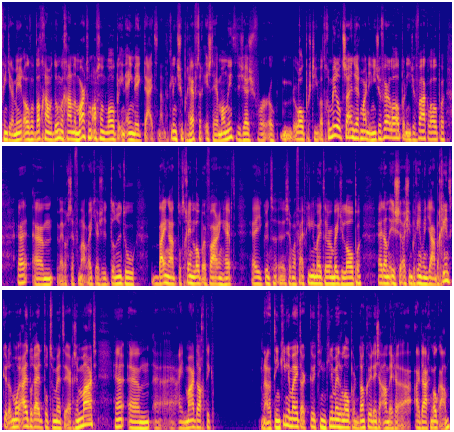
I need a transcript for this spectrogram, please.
vind je daar meer over. Wat gaan we doen? We gaan de marathonafstand lopen in één week tijd. Nou, dat klinkt super heftig, is het helemaal niet. Is juist voor ook lopers die wat gemiddeld zijn, zeg maar, die niet zo ver lopen, niet zo vaak lopen. Um, we hebben gezegd van, nou weet je, als je tot nu toe bijna tot geen loopervaring hebt, je kunt uh, zeg maar vijf kilometer een beetje lopen, dan is als je in het begin van het jaar begint, kun je dat mooi uitbreiden tot en met ergens in maart. Um, uh, eind maart dacht ik, na 10 kilometer kun je 10 kilometer lopen, dan kun je deze uitdaging ook aan.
